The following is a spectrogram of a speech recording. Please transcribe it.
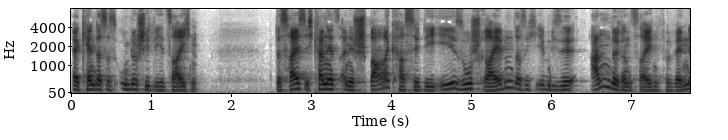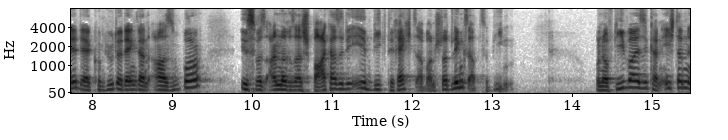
erkennt das als unterschiedliche Zeichen. Das heißt, ich kann jetzt eine Sparkasse.de so schreiben, dass ich eben diese anderen Zeichen verwende. Der Computer denkt dann, ah super, ist was anderes als Sparkasse.de, biegt rechts ab, anstatt links abzubiegen. Und auf die Weise kann ich dann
